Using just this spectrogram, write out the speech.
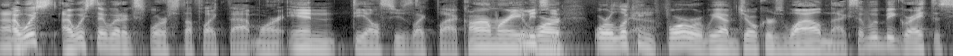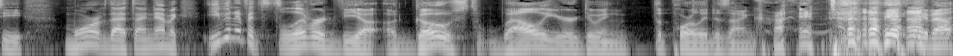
yeah. I wish I wish they would explore stuff like that more in DLCs like Black Armory Me or too. or looking forward we have Joker's Wild next. It would be great to see more of that dynamic, even if it's delivered via a ghost while you're doing the poorly designed grind. you know,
